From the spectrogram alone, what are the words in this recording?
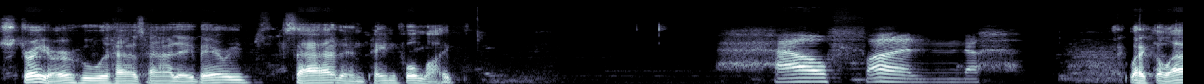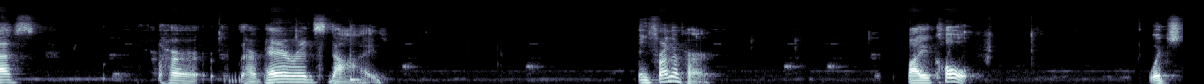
strayer who has had a very sad and painful life. How fun. Like the last, her her parents died in front of her by a cult, which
